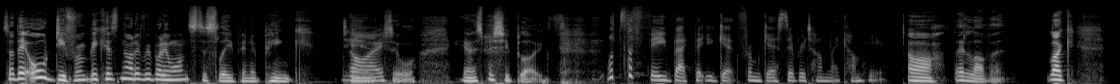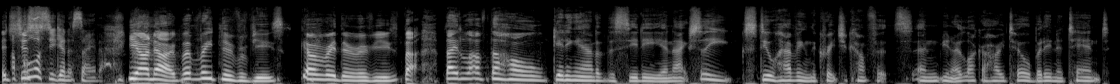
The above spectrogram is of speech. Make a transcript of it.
So they're all different because not everybody wants to sleep in a pink No. tent or, you know, especially blokes. What's the feedback that you get from guests every time they come here? Oh, they love it. Like it's Of just course, you're going to say that. yeah, I know, but read the reviews. Go and read the reviews. But they love the whole getting out of the city and actually still having the creature comforts and, you know, like a hotel, but in a tent.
